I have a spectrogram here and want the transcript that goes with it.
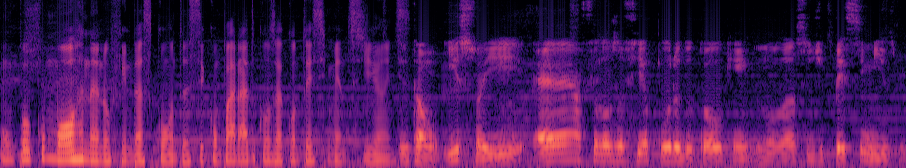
um pouco morna no fim das contas, se comparado com os acontecimentos de antes. Então, isso aí é a filosofia pura do Tolkien no lance de pessimismo,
